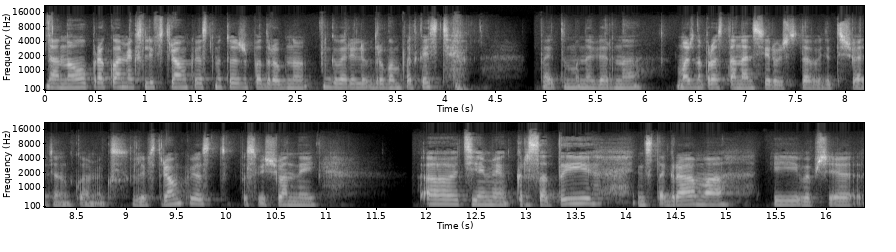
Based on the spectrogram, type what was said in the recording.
Да, но про комикс Лив Стрёмквест мы тоже подробно говорили в другом подкасте. Поэтому, наверное, можно просто анонсировать, что выйдет еще один комикс Лив Стрёмквест, посвященный э, теме красоты, Инстаграма и вообще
